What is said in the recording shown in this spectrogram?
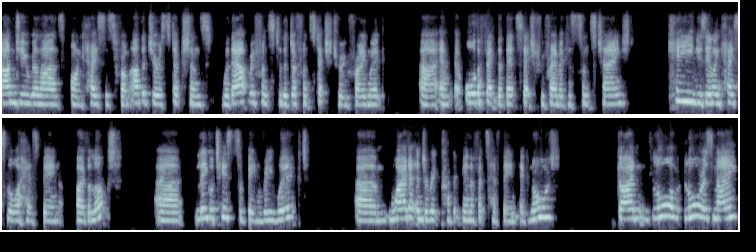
undue reliance on cases from other jurisdictions without reference to the different statutory framework uh, and or the fact that that statutory framework has since changed. Key New Zealand case law has been overlooked. Uh, legal tests have been reworked. Um, wider indirect public benefits have been ignored guidance, law, law is made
